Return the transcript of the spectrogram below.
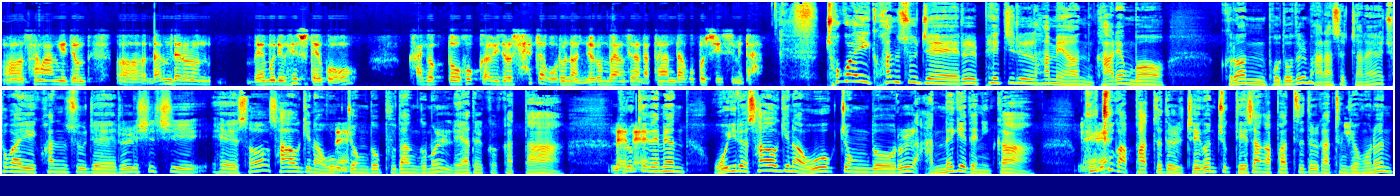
어 상황이 좀 어 나름대로는 매물이 회수되고 가격도 호가 위주로 살짝 오르는 이런 모양새가 나타난다고 볼 수 있습니다. 초과이익 환수제를 폐지를 하면 가령 뭐 그런 보도들 많았었잖아요. 초과이익 환수제를 실시해서 4억이나 5억 네. 정도 부담금을 내야 될 것 같다. 네네. 그렇게 되면 오히려 4억이나 5억 정도를 안 내게 되니까 네. 구축 아파트들, 재건축 대상 아파트들 같은 경우는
